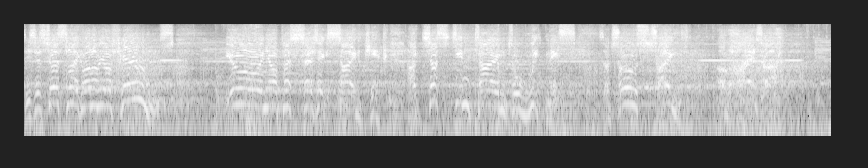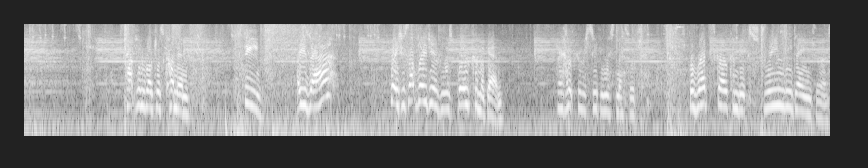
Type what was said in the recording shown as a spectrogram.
This is just like one of your films. You and your pathetic sidekick are just in time to witness the true strength of Hydra. Captain Rogers, come in. Steve, are you there? Wait, is that radio of yours broken again? I hope you're receiving this message. The Red Skull can be extremely dangerous.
